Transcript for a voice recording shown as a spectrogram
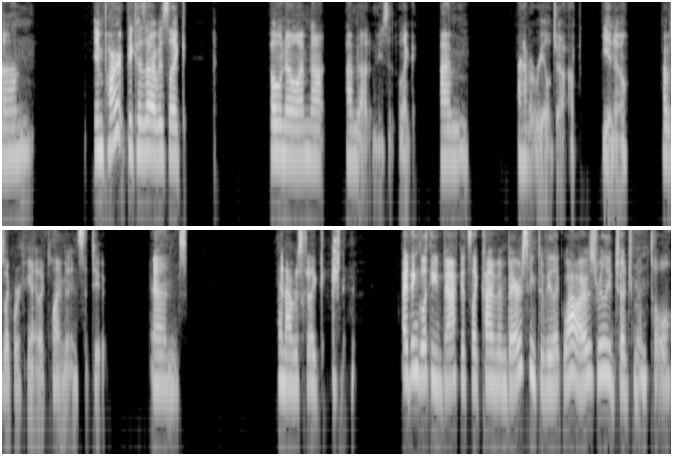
um in part because i was like oh no i'm not i'm not a music like i'm i have a real job you know? I was like working at a climate institute and and i was like i think looking back it's like kind of embarrassing to be like wow i was really judgmental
